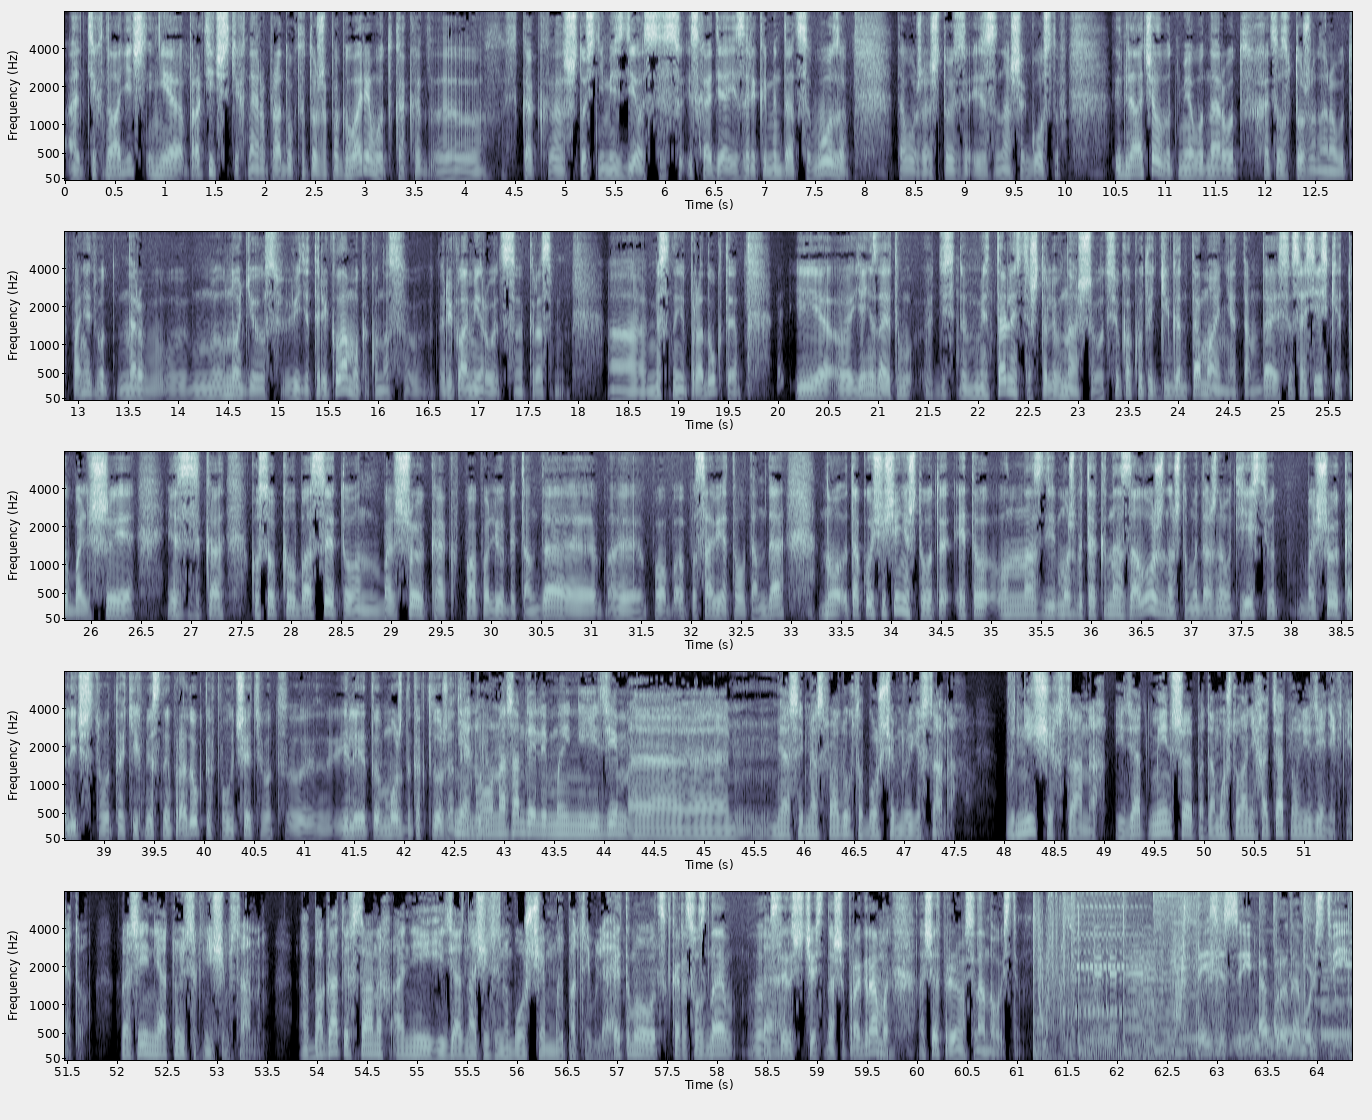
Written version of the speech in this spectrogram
о технологических, не практических, наверное, продуктах тоже поговорим, вот как, э, как что с ними сделать, исходя из рекомендаций ВОЗа, того же, что из, из наших ГОСТов. И для начала вот мне вот, наверное, вот хотелось бы тоже, наверное, вот понять, вот, наверное, многие видят рекламу, как у нас рекламируются как раз а, мясные продукты. И э, я не знаю, это действительно в ментальности, что ли, в нашей, вот все какое-то гигантомания там, да, если сосиски, то большие, если кусок колбасы, то он большой, как папа любит там, да, э, э, посоветовал там, да, но такое ощущение, что вот это у нас, может быть, так у нас заложено, что мы должны вот есть вот большое количество вот таких мясных продуктов, получать вот, или это можно как-то тоже Не, ну, на самом деле мы не едим э, мясо и мясопродуктов больше, чем в других странах. В нищих странах едят меньше, потому что они хотят, но у них денег нету. Россия не относится к нищим странам. В богатых странах они едят значительно больше, чем мы потребляем. Это мы вот как раз узнаем э, да. в следующей части нашей программы. Да. А сейчас прервемся на новости. Тезисы о продовольствии.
